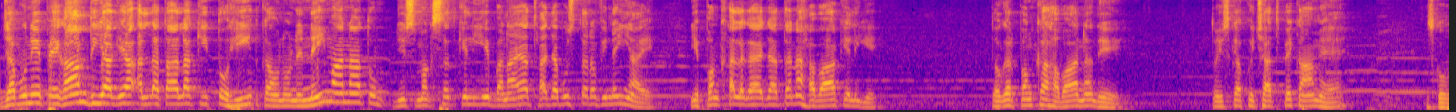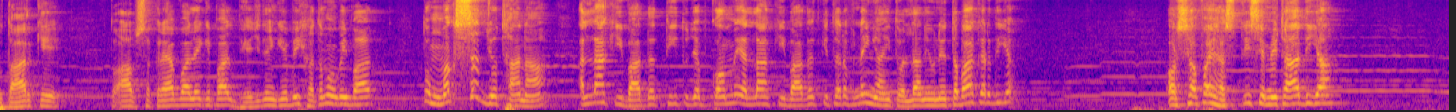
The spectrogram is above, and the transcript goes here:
جب انہیں پیغام دیا گیا اللہ تعالیٰ کی توحید کا انہوں نے نہیں مانا، تو جس مقصد کے لیے بنایا تھا جب اس طرف ہی نہیں آئے، یہ پنکھا لگایا جاتا نا ہوا کے لیے۔ تو اگر پنکھا ہوا نہ دے، تو اس کا کوئی چھت پہ کام ہے؟ اس کو اتار کے تو آپ سکریب والے کے پاس بھیج دیں گے بھائی ختم ہو گئی بات۔ تو مقصد جو تھا نا اللہ کی عبادت تھی تو جب قومیں اللہ کی عبادت کی طرف نہیں آئیں تو اللہ نے انہیں تباہ کر دیا اور صفحہ ہستی سے مٹا دیا۔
